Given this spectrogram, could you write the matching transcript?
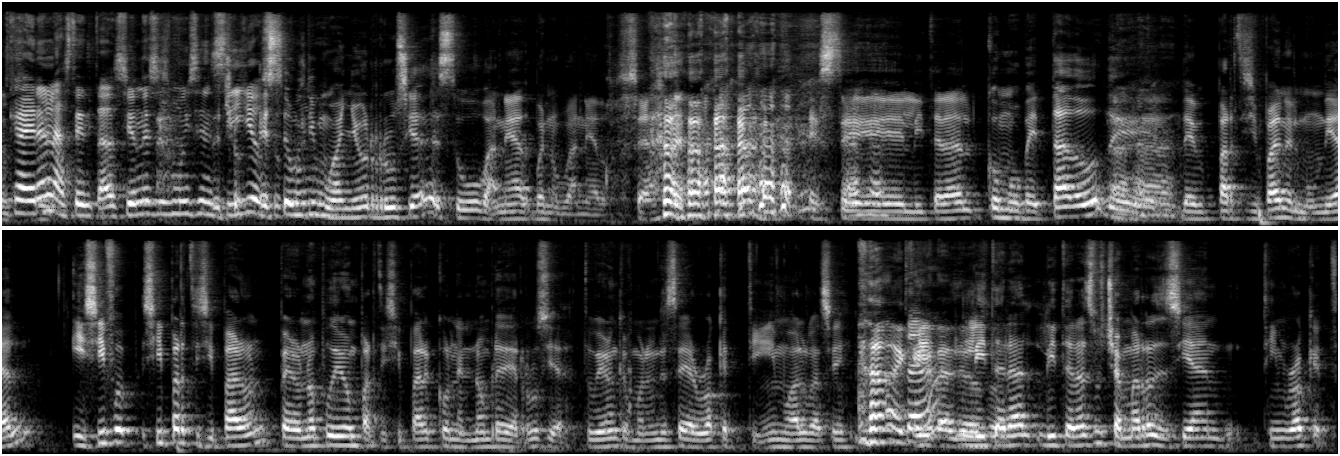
hecho, caer en las tentaciones es muy De hecho, sencillo. este último año Rusia estuvo baneado, bueno, baneado, o sea, este, literal, como vetado de, de participar en el mundial. Y sí, fue, sí participaron, pero no pudieron participar con el nombre de Rusia. Tuvieron que ponerse Rocket Team o algo así. Gracioso. Literal, literal sus chamarras decían Team Rocket,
